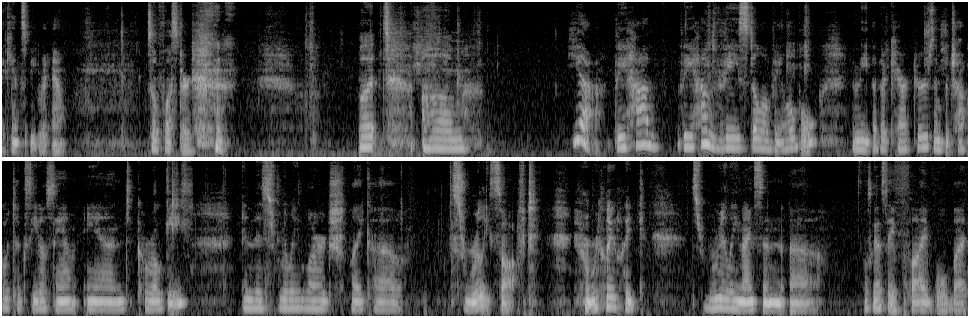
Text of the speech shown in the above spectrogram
I can't speak right now. So flustered. but, um, yeah, they have they have these still available and the other characters in Pochacco, Tuxedo Sam, and Keroppi in this really large, like, uh, it's really soft. really, like, it's really nice and, uh, I was going to say pliable, but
